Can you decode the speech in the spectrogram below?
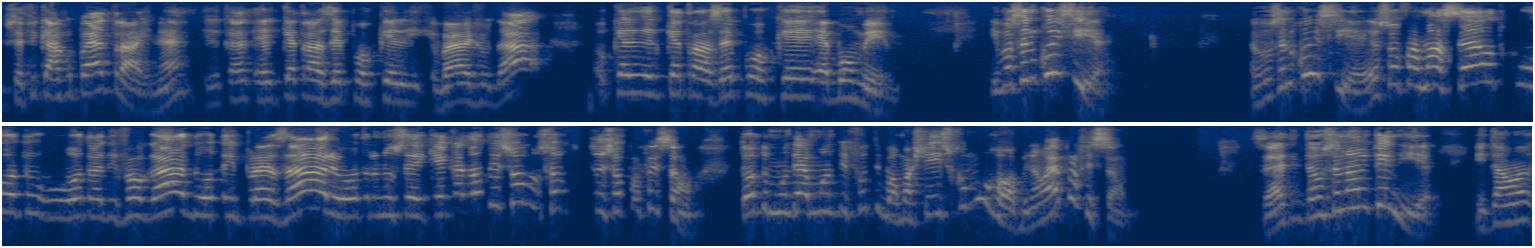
Você ficava com o pé atrás, né? Ele quer, ele quer trazer porque ele vai ajudar ou ele quer trazer porque é bom mesmo? E você não conhecia. Você não conhecia. Eu sou farmacêutico, o outro, o outro advogado, outro empresário, outro não sei o quê. Cada um tem sua, sua, tem sua profissão. Todo mundo é amante de futebol, mas tem isso como hobby, não é profissão. Certo? Então você não entendia. Então,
